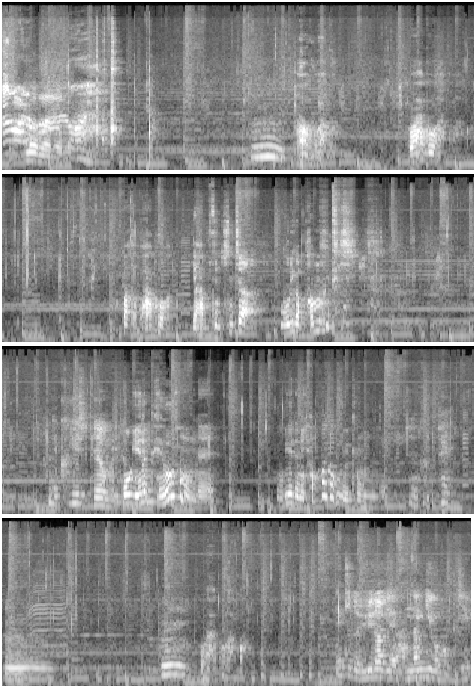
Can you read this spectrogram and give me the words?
뭐야 뭐야 뭐야? 음. 와구 와구. 와구 와구 와구. 오빠다 와구 와구. 야 무슨 진짜 우리가 밥 먹듯이 한입 크게 베어 물려 어 얘는 배워서 먹네. 우리 애들은 혓바닥으로 이렇게 먹는데. 진짜 급해. 음 음, 와구 와구 땡초도 유일하게 안 남기고 먹지.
